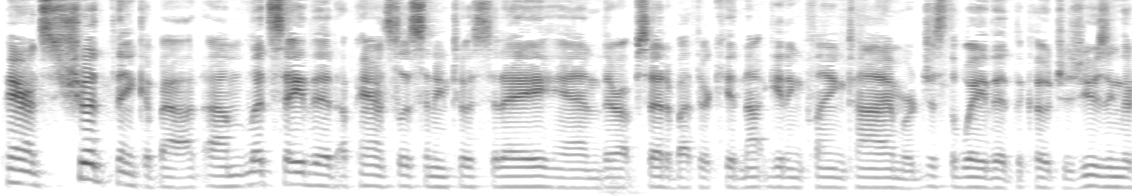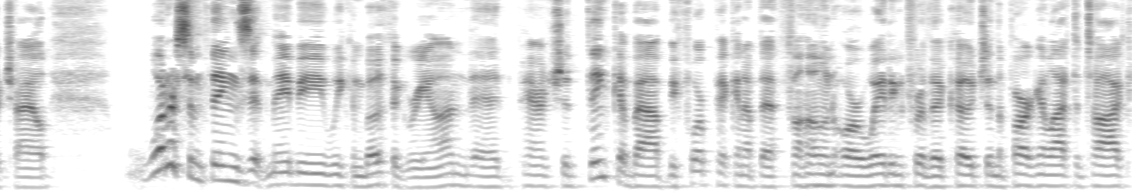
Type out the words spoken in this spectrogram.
parents should think about. Um, let's say that a parent's listening to us today and they're upset about their kid not getting playing time or just the way that the coach is using their child. What are some things that maybe we can both agree on that parents should think about before picking up that phone or waiting for the coach in the parking lot to talk?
